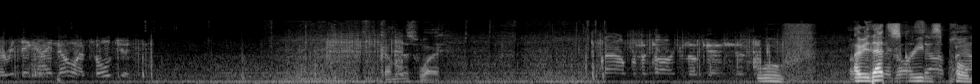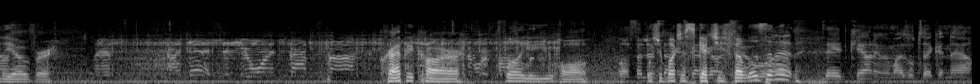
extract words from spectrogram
Everything I know, I've told you. Come this way. Found from the target location. Oof. I mean, that screams pull me over. Uh, Dennis, if you want to stop, uh, Crappy car, full of a U-Haul. Well, if it Which looks a bunch of sketchy go to, fellas in uh, it? Dade County, we might as well take it now.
